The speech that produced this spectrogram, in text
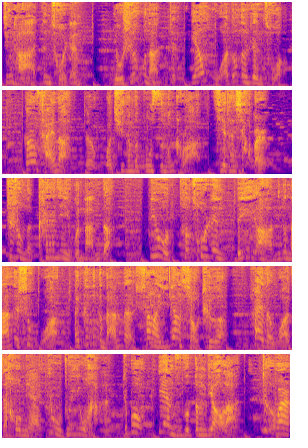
经常啊认错人，有时候呢，这连我都能认错。刚才呢，呃，我去他们公司门口啊接他下班这时候呢，看见有个男的，哎呦，他错认为啊那个男的是我，还跟那个男的上了一辆小车，害得我在后面又追又喊，这不链子都蹬掉了，这个玩意儿，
